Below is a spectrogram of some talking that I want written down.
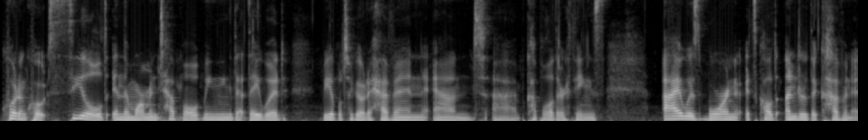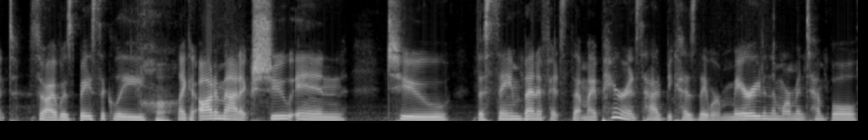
quote unquote sealed in the Mormon temple, meaning that they would be able to go to heaven and uh, a couple other things. I was born, it's called under the covenant. So I was basically like an automatic shoe in to the same benefits that my parents had because they were married in the Mormon temple.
